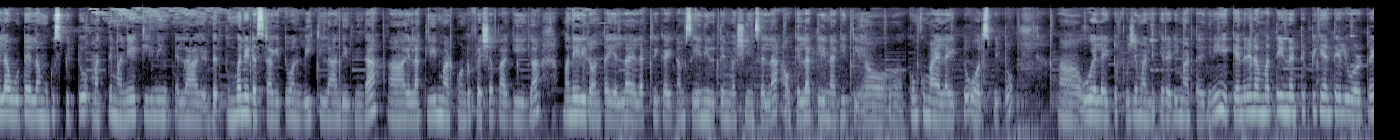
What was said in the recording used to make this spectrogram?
ಎಲ್ಲ ಊಟ ಎಲ್ಲ ಮುಗಿಸ್ಬಿಟ್ಟು ಮತ್ತೆ ಮನೆ ಕ್ಲೀನಿಂಗ್ ಎಲ್ಲ ಡ ತುಂಬಾ ಡಸ್ಟ್ ಆಗಿತ್ತು, ಒಂದು ವೀಕ್ ಇಲ್ಲ ಅಂದಿದ್ದರಿಂದ ಎಲ್ಲ ಕ್ಲೀನ್ ಮಾಡಿಕೊಂಡು ಫ್ರೆಶ್ ಅಪ್ ಆಗಿ ಈಗ ಮನೆಯಲ್ಲಿರೋವಂಥ ಎಲ್ಲ ಎಲೆಕ್ಟ್ರಿಕ್ ಐಟಮ್ಸ್ ಏನಿರುತ್ತೆ ಮಷೀನ್ಸ್ ಎಲ್ಲ ಅವಕ್ಕೆಲ್ಲ ಕ್ಲೀನಾಗಿ ಕ್ಲೀ ಕುಂಕುಮ ಎಲ್ಲ ಇಟ್ಟು ಒರೆಸ್ಬಿಟ್ಟು ಹೂವೆಲ್ಲ ಇಟ್ಟು ಪೂಜೆ ಮಾಡಲಿಕ್ಕೆ ರೆಡಿ ಮಾಡ್ತಾ ಇದ್ದೀನಿ. ಏಕೆಂದರೆ ನಮ್ಮ ಮತ್ತೆ ಇನ್ನು ಟ್ರಿಪ್ಪಿಗೆ ಅಂತೇಳಿ ಹೊರಟ್ರೆ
